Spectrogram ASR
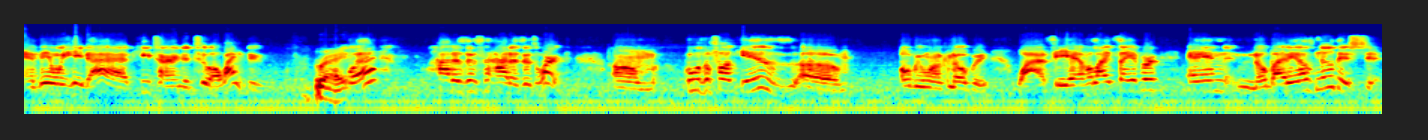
And then when he died, he turned into a white dude. Right. What? How does this? How does this work? Um, who the fuck is um, Obi Wan Kenobi? Why does he have a lightsaber and nobody else knew this shit?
